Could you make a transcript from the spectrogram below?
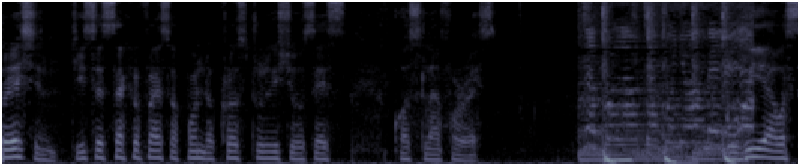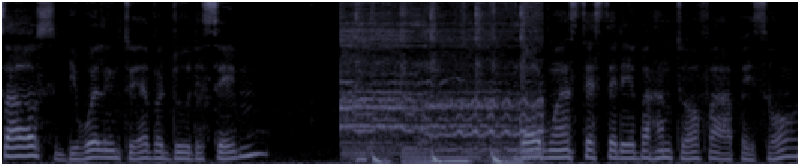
Jesus' sacrifice upon the cross truly shows us God's love for us. Will we ourselves be willing to ever do the same? God once tested Abraham to offer up his own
